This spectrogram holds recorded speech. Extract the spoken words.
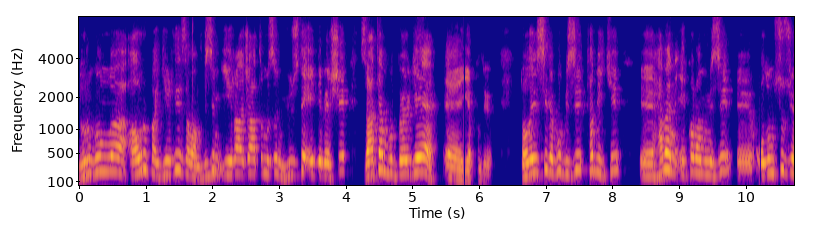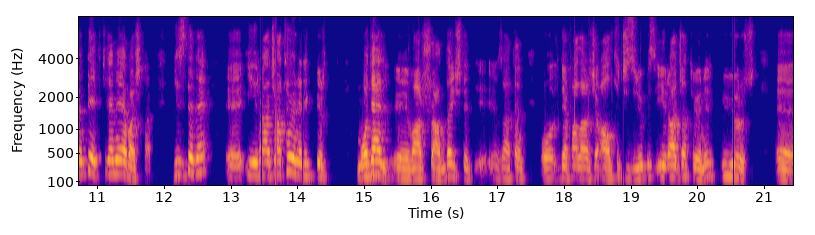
durgunluğa Avrupa girdiği zaman bizim ihracatımızın yüzde 55'i zaten bu bölgeye e, yapılıyor. Dolayısıyla bu bizi tabii ki e, hemen ekonomimizi e, olumsuz yönde etkilemeye başlar. Bizde de e, ihracata yönelik bir model e, var şu anda. İşte e, zaten o defalarca altı çiziyor. Biz ihracata yönelik büyüyoruz e,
